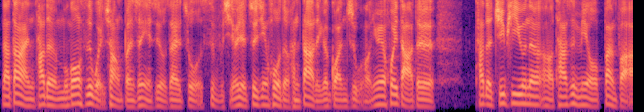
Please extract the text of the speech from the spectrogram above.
那当然，它的母公司纬创本身也是有在做伺服器，而且最近获得很大的一个关注啊，因为辉达的。它的 GPU 呢，啊，它是没有办法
